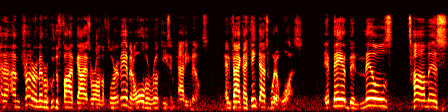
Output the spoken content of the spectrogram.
and I'm trying to remember who the five guys were on the floor. It may have been all the rookies and Patty Mills. In fact, I think that's what it was. It may have been Mills, Thomas,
